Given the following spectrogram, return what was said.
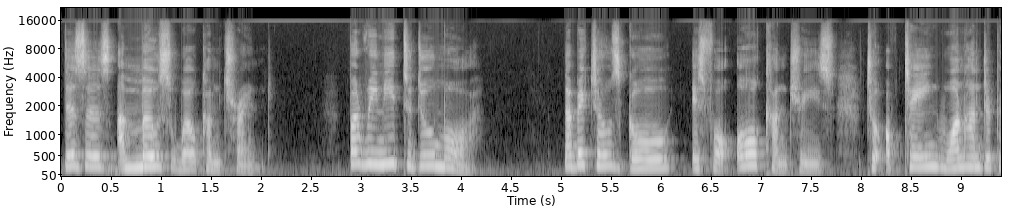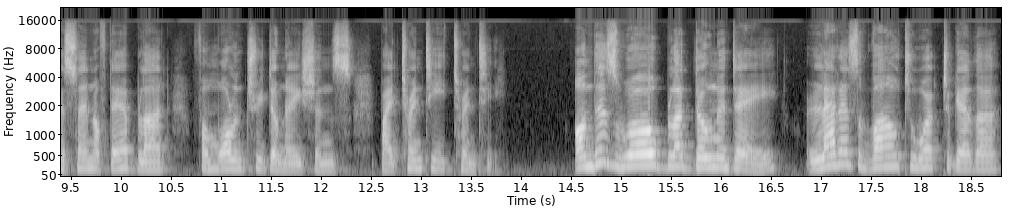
This is a most welcome trend. But we need to do more. The Big WHO's goal is for all countries to obtain 100% of their blood from voluntary donations by 2020. On this World Blood Donor Day, let us vow to work together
